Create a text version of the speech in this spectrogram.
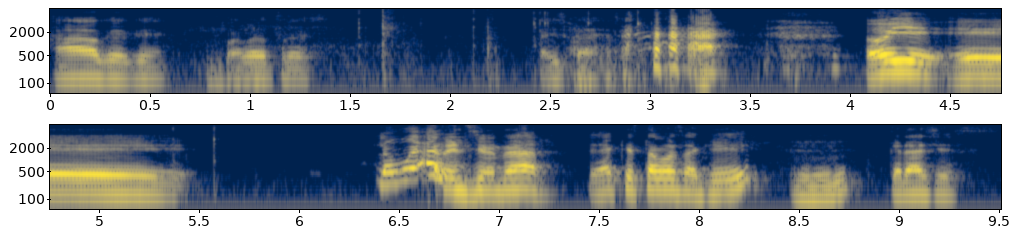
ah, ok, ok. A ver otra vez. Ahí está. Oye, eh, lo voy a mencionar, ya que estamos aquí. Gracias.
